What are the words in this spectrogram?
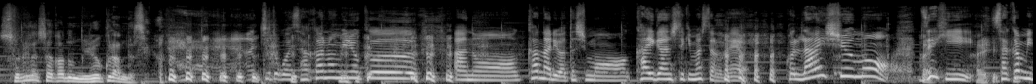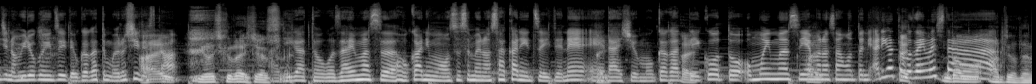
それが坂の魅力なんですよ。ちょっとこれ坂の魅力 あのかなり私も開眼してきましたのでこれ来週もぜひはい坂道の魅力について伺ってもよろしいですか、はい。よろしくお願いします。ありがとうございます。他にもおすすめの坂についてね、えーはい来週も伺っていこうと思います。い山野さん、本当にありがとうございました。どうもありがとうございました。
